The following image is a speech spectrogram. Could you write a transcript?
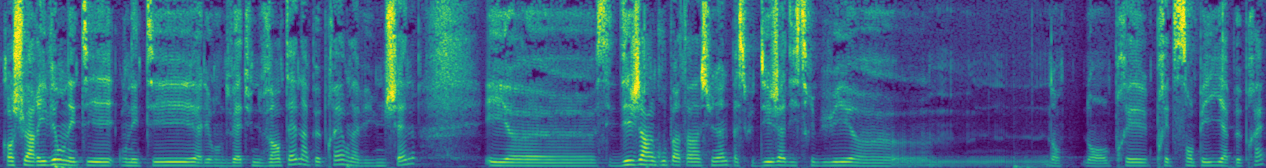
quand je suis arrivée, on était on était allez, on devait être une vingtaine à peu près. On avait une chaîne et euh, c'est déjà un groupe international parce que déjà distribué euh, dans, près de 100 pays à peu près.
